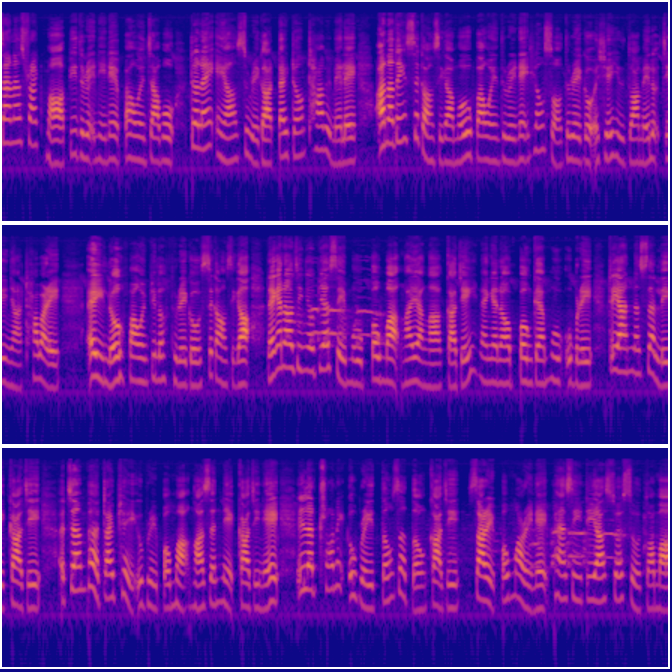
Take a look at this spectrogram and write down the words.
Silent Strike မှာပြည်သူတွေအနေနဲ့ပါဝင်ကြဖို့တလိုင်းအင်အားစုတွေကတိုက်တွန်းထားပေမဲ့လည်းအာဏာသိမ်းစစ်ကောင်စီကမို့ပါဝင်သူတွေနဲ့လှုံ့ဆော်သူတွေကိုအရေးယူသွားမယ်လို့ကြေညာထားပါတယ်။အဲဒီလိုပါဝင်ပြုလုပ်သူတွေကိုစစ်ကောင်စီကနိုင်ငံတော်ကြီးညိုပြည့်စေမှုပုံမှ905ကကြီးနိုင်ငံတော်ပုံကန့်မှုဥပဒေ124ကကြီးအကြမ်းဖက်တိုက်ဖျက်ရေးဥပဒေပုံမှ52ကကြီးနဲ့ Electronic ဥပဒေ33ကကြီးစတဲ့ပုံမှန်တွေနဲ့ဖန်စီတရားစွဲဆိုသွားမှာ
